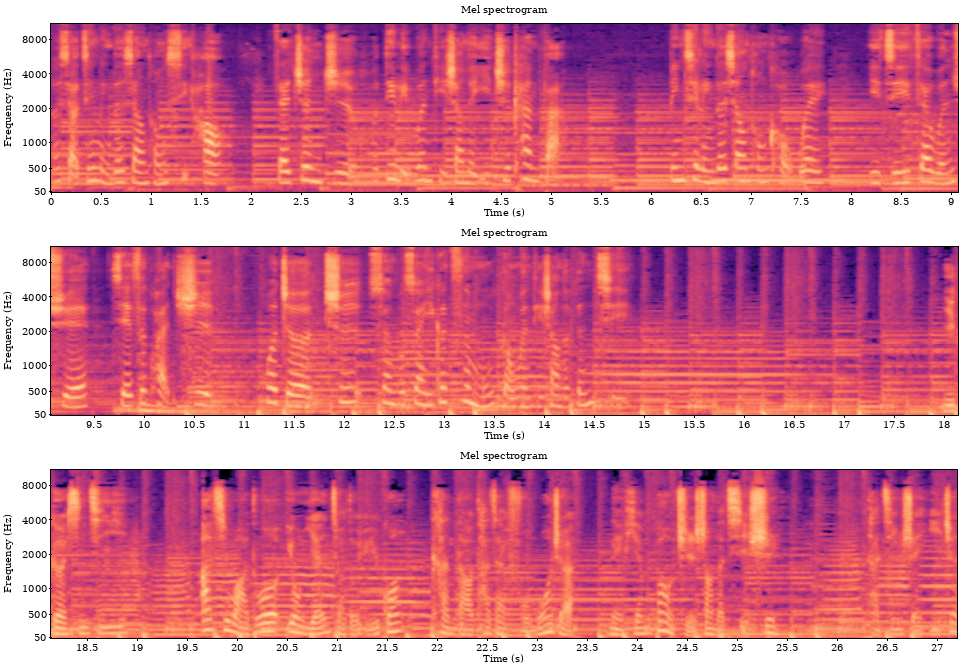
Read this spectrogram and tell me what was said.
和小精灵的相同喜好，在政治或地理问题上的一致看法，冰淇淋的相同口味，以及在文学、鞋子款式或者吃算不算一个字母等问题上的分歧。一个星期一，阿奇瓦多用眼角的余光看到他在抚摸着。那天报纸上的启示，精神一振，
